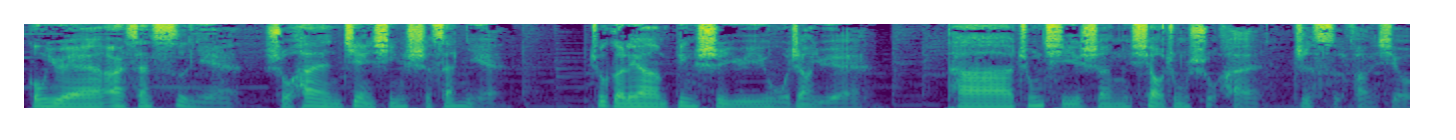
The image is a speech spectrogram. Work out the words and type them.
公元二三四年，蜀汉建兴十三年，诸葛亮病逝于五丈原。他终其一生效忠蜀汉，至死方休，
